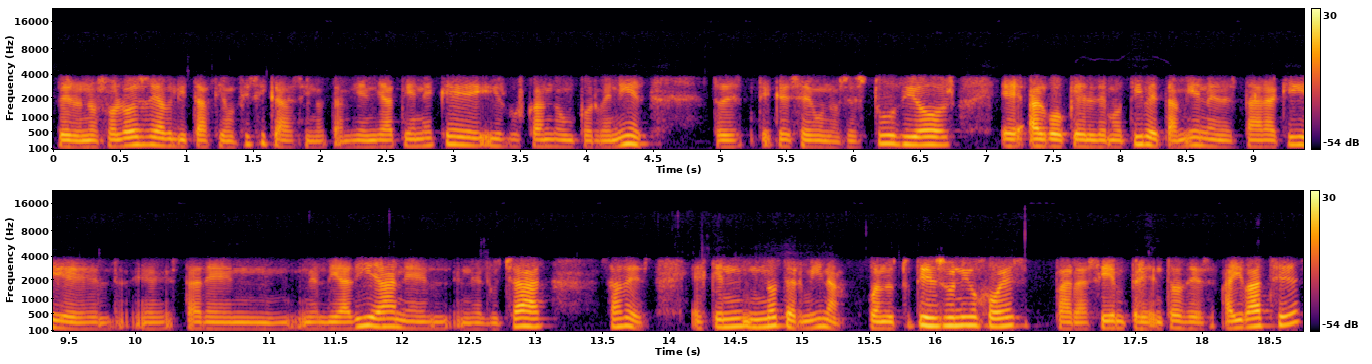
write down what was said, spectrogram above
pero no solo es rehabilitación física, sino también ya tiene que ir buscando un porvenir. Entonces, tiene que ser unos estudios, eh, algo que le motive también en estar aquí, el, el estar en, el día a día, en el, en el luchar, ¿sabes? Es que no termina. Cuando tú tienes un hijo es para siempre. Entonces, hay baches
